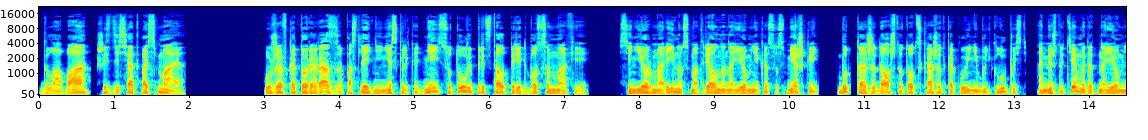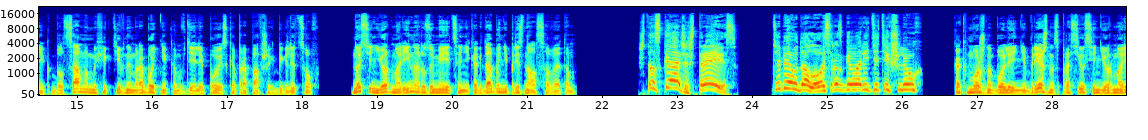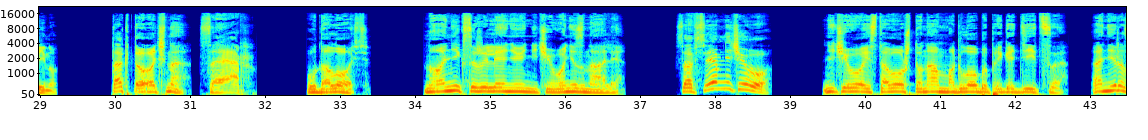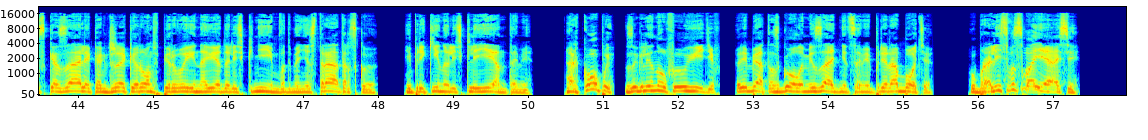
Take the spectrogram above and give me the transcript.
Глава 68. Уже в который раз за последние несколько дней Сутулый предстал перед боссом мафии. Сеньор Марино смотрел на наемника с усмешкой, будто ожидал, что тот скажет какую-нибудь глупость, а между тем этот наемник был самым эффективным работником в деле поиска пропавших беглецов. Но сеньор Марино, разумеется, никогда бы не признался в этом. «Что скажешь, Трэвис? Тебе удалось разговорить этих шлюх?» Как можно более небрежно спросил сеньор Марино. «Так точно, сэр. Удалось. Но они, к сожалению, ничего не знали». «Совсем ничего?» «Ничего из того, что нам могло бы пригодиться. Они рассказали, как Джек и Рон впервые наведались к ним в администраторскую и прикинулись клиентами. А копы, заглянув и увидев, ребята с голыми задницами при работе, убрались в освояси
